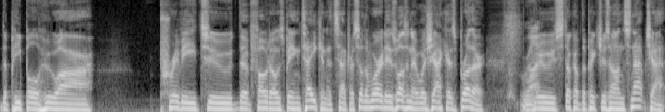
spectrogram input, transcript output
the people who are privy to the photos being taken, etc. So the word is, wasn't it, was Xhaka's brother Right. who stuck up the pictures on Snapchat.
